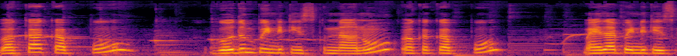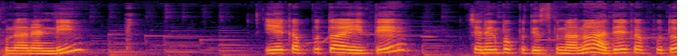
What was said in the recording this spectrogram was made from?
ఒక కప్పు గోధుమ పిండి తీసుకున్నాను ఒక కప్పు మైదా పిండి తీసుకున్నానండి. ఏ కప్పుతో అయితే శనగపప్పు తీసుకున్నానో అదే కప్పుతో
